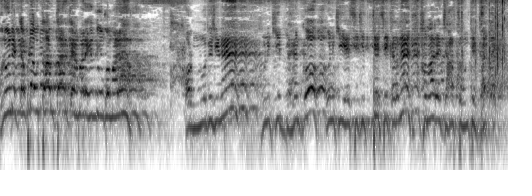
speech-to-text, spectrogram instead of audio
उन्होंने कपड़े उतार उतार के हमारे हिंदुओं को मारा और मोदी जी ने उनकी बहन को उनकी ऐसी की तेजी करने हमारे जहाज से उनके घर ले गए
